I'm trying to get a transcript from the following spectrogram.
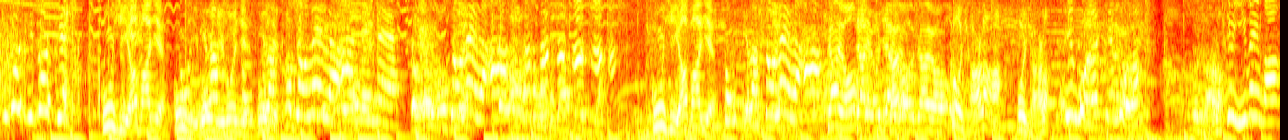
喜恭喜恭喜！恭喜啊，八姐！恭喜恭喜恭喜恭喜！受累了啊，妹妹，受受累了啊！恭喜啊，八姐！恭喜了，受累了啊！加油加油加油加油！抱拳了啊，抱拳了！辛苦了辛苦了！就一位吗？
